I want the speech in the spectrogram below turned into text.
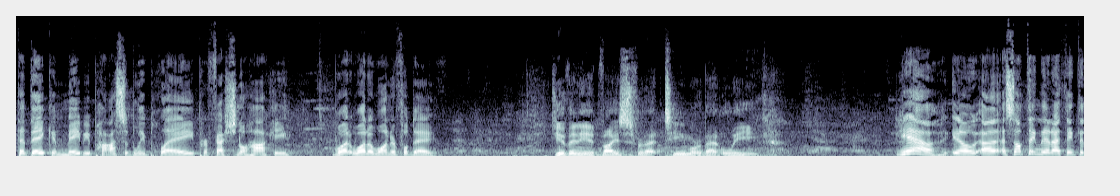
that they can maybe possibly play professional hockey. What what a wonderful day! Do you have any advice for that team or that league? Yeah, you know, uh, something that I think the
